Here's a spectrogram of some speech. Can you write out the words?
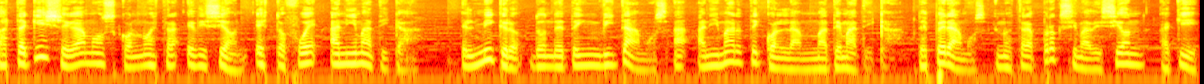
Hasta aquí llegamos con nuestra edición. Esto fue Animática, el micro donde te invitamos a animarte con la matemática. Te esperamos en nuestra próxima edición aquí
